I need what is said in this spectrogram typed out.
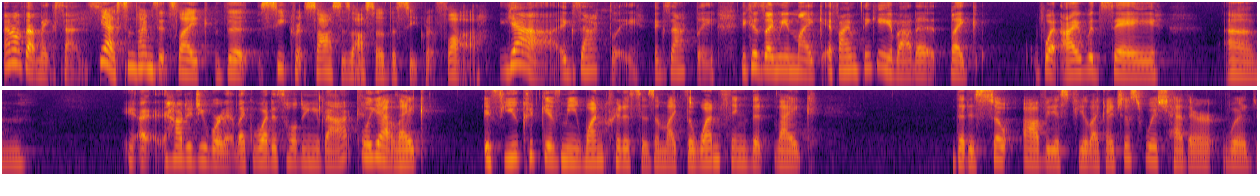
i don't know if that makes sense Yeah, sometimes it's like the secret sauce is also the secret flaw. yeah exactly exactly because i mean like if i'm thinking about it like what i would say um how did you word it like what is holding you back Well, yeah, like if you could give me one criticism, like the one thing that like that is so obvious to you, like I just wish Heather would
